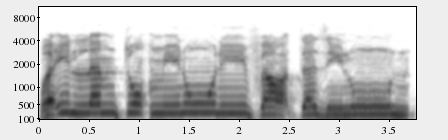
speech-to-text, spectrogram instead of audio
وَإِن لَّمْ تُؤْمِنُوا لِي فَاعْتَزِلُونِ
